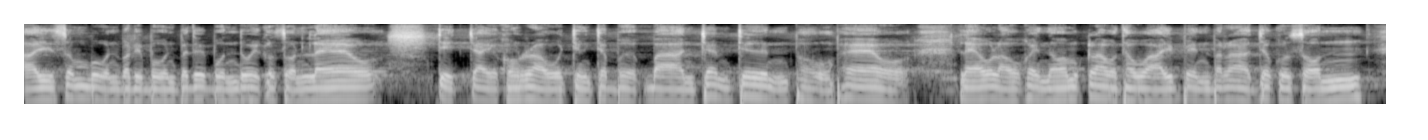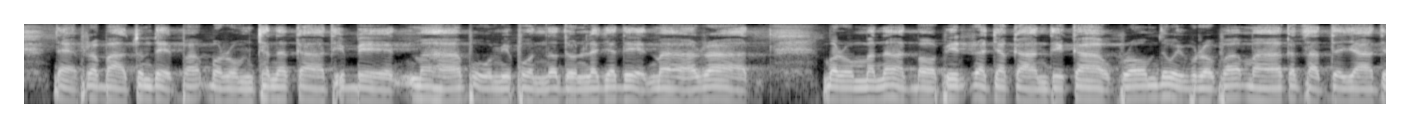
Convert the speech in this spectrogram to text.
าย สมบูรณ์บริบูรณ์ไปด้วยบุญด้วยกุศลแล้ว จิตใจของเราจึงจะเบิกบานแจ่มชื่นผ่องแผ้ว แล้วเราค่อยน้อมเกล้าถวายเป็นพระราชกุศลแด่พระบาทสมเด็จพระบรมชนากาธิเบศรมหาภูมิพลอดุลยเดชมหาราช บรมนาถบพิตรรัชกาลที่เก้าพร้อมด้วยบุรพมหากษัตริยาธิ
